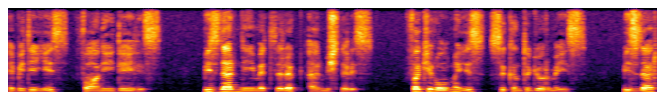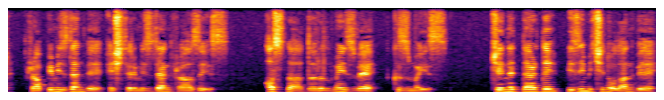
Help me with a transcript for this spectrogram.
ebediyiz, fani değiliz. Bizler nimetlere ermişleriz. Fakir olmayız, sıkıntı görmeyiz. Bizler Rabbimizden ve eşlerimizden razıyız. Asla darılmayız ve kızmayız. Cennetlerde bizim için olan ve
